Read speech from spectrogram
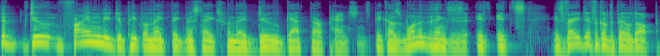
the, do finally do people make big mistakes when they do get their pensions? Because one of the things is it, it's it's very difficult to build up.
